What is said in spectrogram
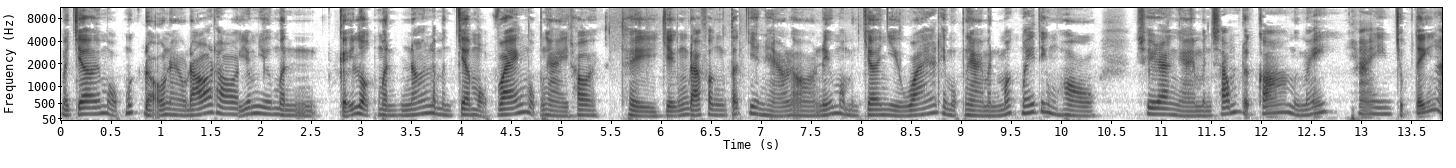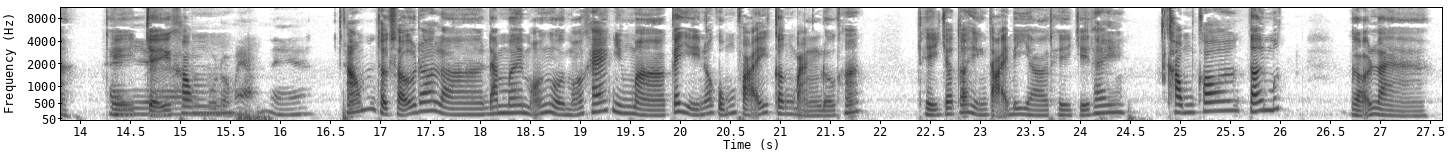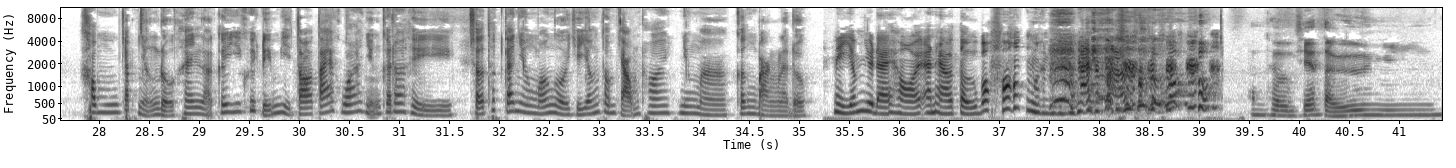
mà chơi ở một mức độ nào đó thôi. Giống như mình kỷ luật mình nói là mình chơi một ván một ngày thôi thì chị cũng đã phân tích với anh hạo là nếu mà mình chơi nhiều quá thì một ngày mình mất mấy tiếng đồng hồ. Suy ra ngày mình sống được có mười mấy hai chục tiếng à. Thì Hay, chị à, không mua đồ máy ảnh nè. Không thực sự đó là đam mê mỗi người mỗi khác nhưng mà cái gì nó cũng phải cân bằng được hết. Thì cho tới hiện tại bây giờ thì chị thấy không có tới mức gọi là không chấp nhận được hay là cái khuyết điểm gì to tát quá những cái đó thì sở thích cá nhân mỗi người chị vẫn tôn trọng thôi nhưng mà cân bằng là được. Này giống như đại hội anh hạo tự bóc phốt mình. Anh hảo tự bóc luôn anh thường sẽ tự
